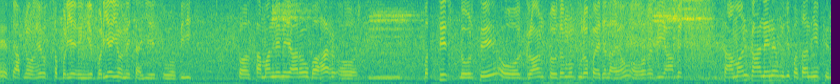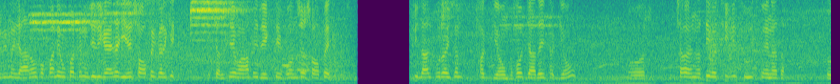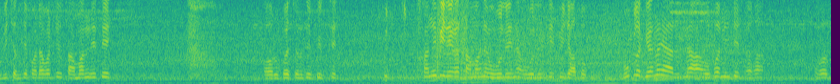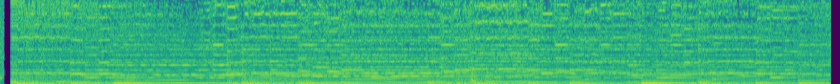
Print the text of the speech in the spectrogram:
ऐसे आप लोग हैं सब बढ़िया रहेंगे बढ़िया ही होने चाहिए तो अभी तो सामान लेने जा रहा हूँ बाहर और बत्तीस फ्लोर से और ग्राउंड फ्लोर तक मैं पूरा पैदल आया हूँ और अभी यहाँ पे सामान कहाँ लेना है मुझे पता नहीं है, फिर भी मैं जा रहा हूँ पापा ने ऊपर से मुझे दिखाया था ये शॉप है करके तो चलते वहाँ पे देखते कौन सा शॉप है फ़िलहाल पूरा एकदम थक गया हूँ बहुत ज़्यादा ही थक गया हूँ और अच्छा नसीब अच्छी की शूज़ पहना था तो भी चलते फटाफट से सामान लेते और ऊपर चलते फिर से कुछ खाने पीने का सामान है, वो लेना, वो लेके फिर जाता हूँ। भूख लग गया ना यार, ना ऊपर नीचे चढ़ा और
